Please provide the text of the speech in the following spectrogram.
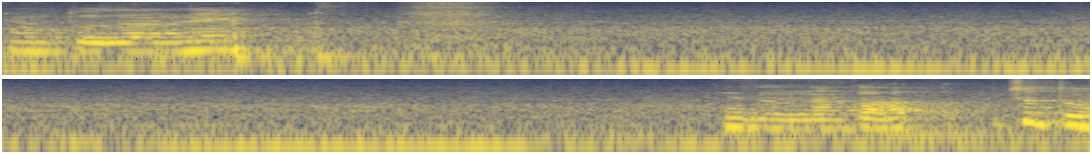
本当だね。けどなんかちょっと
